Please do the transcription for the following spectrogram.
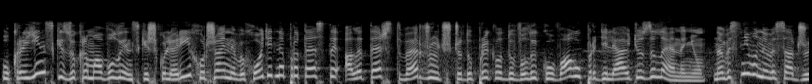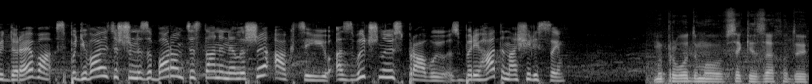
Українські, зокрема волинські школярі, хоча й не виходять на протести, але теж стверджують, що до прикладу велику увагу приділяють озелененню. Навесні вони висаджують дерева, сподіваються, що незабаром це стане не лише акцією, а звичною справою зберігати наші ліси. Ми проводимо всякі заходи,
